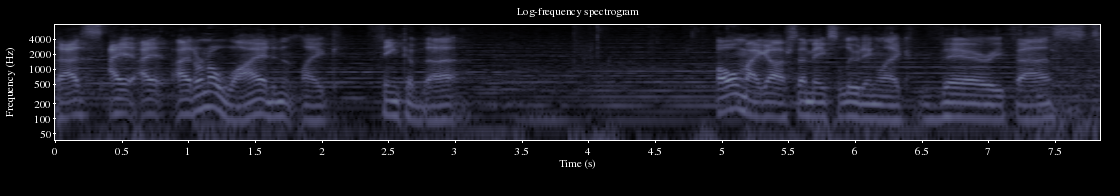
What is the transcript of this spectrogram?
That's, I, I, I don't know why I didn't like think of that. Oh my gosh, that makes looting like very fast.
